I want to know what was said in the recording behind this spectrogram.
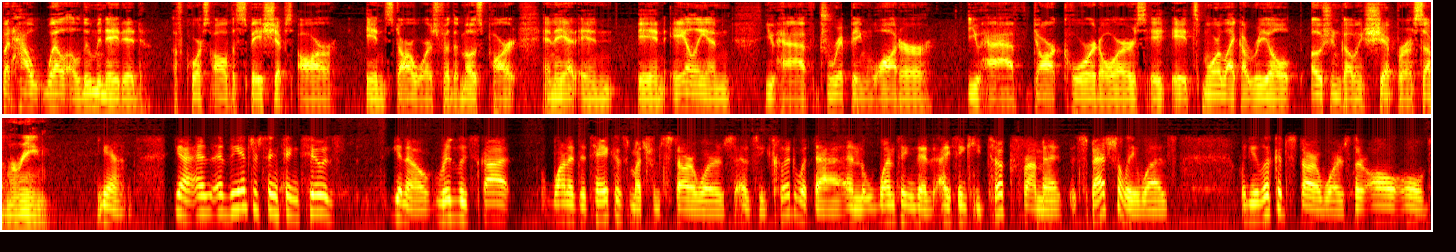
But how well illuminated, of course, all the spaceships are in Star Wars for the most part, and yet in in Alien you have dripping water. You have dark corridors. It, it's more like a real ocean-going ship or a submarine. Yeah, yeah, and, and the interesting thing too is, you know, Ridley Scott wanted to take as much from Star Wars as he could with that, and one thing that I think he took from it, especially, was when you look at Star Wars, they're all old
